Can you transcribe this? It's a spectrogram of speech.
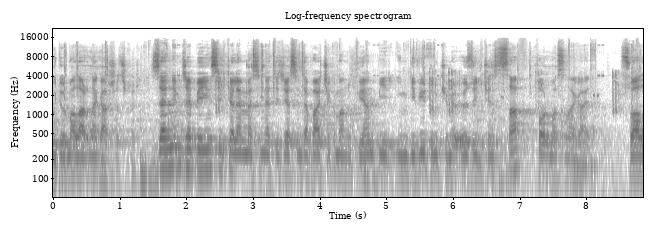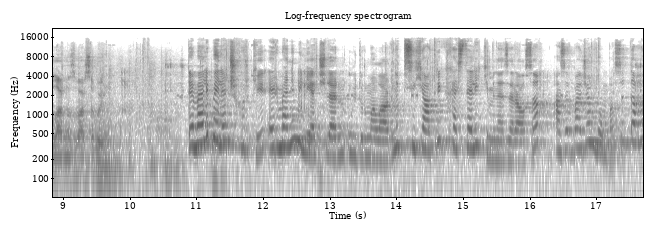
uydurmalarına qarşı çıxır. Zənnimcə beyin silkələnməsi nəticəsində Vayçik Manukyan bir individum kimi öz ilkin saf formasına qayıdır. Suallarınız varsa buyurun. Deməli belə çıxır ki, erməni milliyyətçilərinin uydurmalarını psixiatrik xəstəlik kimi nəzərə alsaq, Azərbaycan bombası daha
